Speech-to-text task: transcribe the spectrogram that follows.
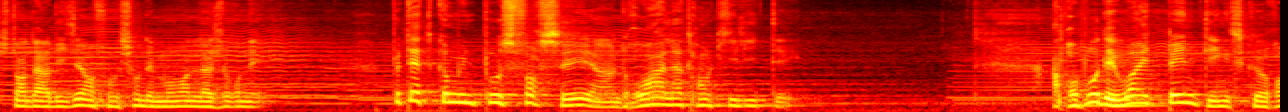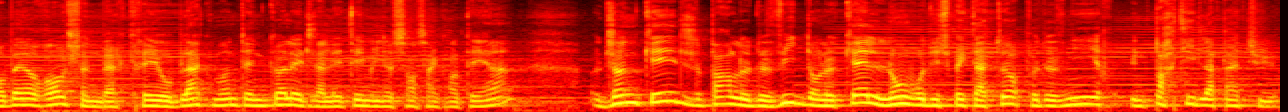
standardisées en fonction des moments de la journée. Peut-être comme une pause forcée, un droit à la tranquillité. À propos des white paintings que Robert Rauschenberg crée au Black Mountain College à l'été 1951, John Cage parle de vide dans lequel l'ombre du spectateur peut devenir une partie de la peinture,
